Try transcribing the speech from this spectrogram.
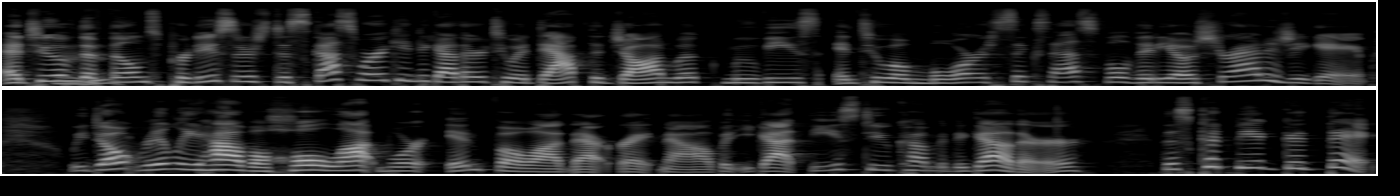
and 2 of the mm-hmm. film's producers discuss working together to adapt the John Wick movies into a more successful video strategy game. We don't really have a whole lot more info on that right now, but you got these two coming together. This could be a good thing.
